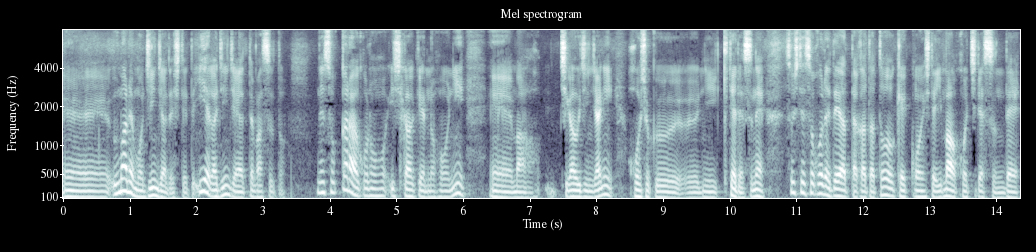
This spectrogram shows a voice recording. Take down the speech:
えー、生まれも神社でしてて、家が神社やってますと。で、そっからこの石川県の方に、えー、まあ、違う神社に宝飾に来てですね、そしてそこで出会った方と結婚して、今はこっちで住んで、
